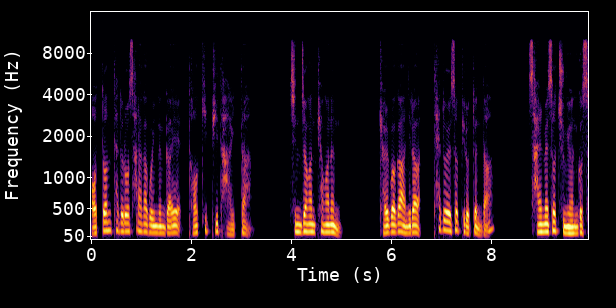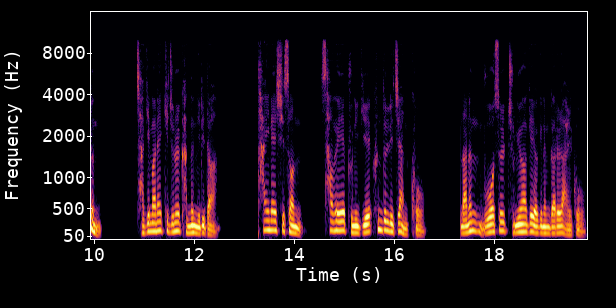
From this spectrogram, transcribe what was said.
어떤 태도로 살아가고 있는가에 더 깊이 닿아 있다. 진정한 평화는 결과가 아니라 태도에서 비롯된다. 삶에서 중요한 것은 자기만의 기준을 갖는 일이다. 타인의 시선, 사회의 분위기에 흔들리지 않고 나는 무엇을 중요하게 여기는가를 알고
